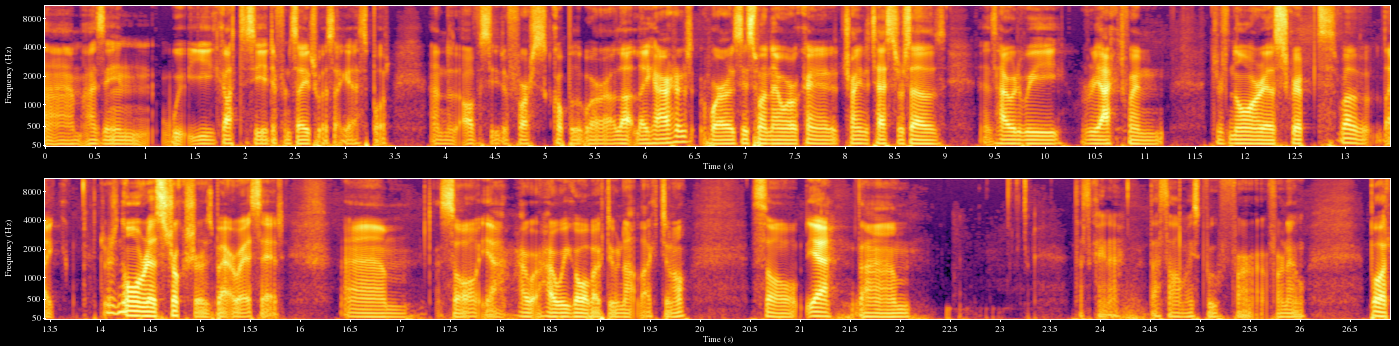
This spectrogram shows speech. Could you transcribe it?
Um, as in we, you got to see a different side to us, I guess. But and obviously the first couple were a lot lighthearted, whereas this one now we're kind of trying to test ourselves as how do we react when there's no real script. Well, like there's no real structure is better way to say it. Um, so yeah, how how we go about doing that, like you know. So yeah, um, that's kind of that's all my spoof for for now. But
